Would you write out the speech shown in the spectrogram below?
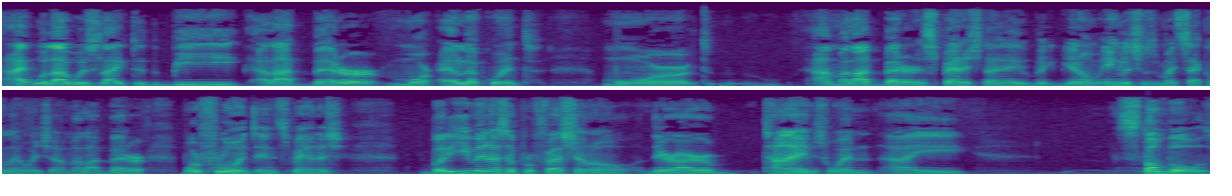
I will always like to be a lot better, more eloquent, more. I'm a lot better in Spanish than I, you know, English is my second language. I'm a lot better, more fluent in Spanish. But even as a professional, there are times when I stumble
